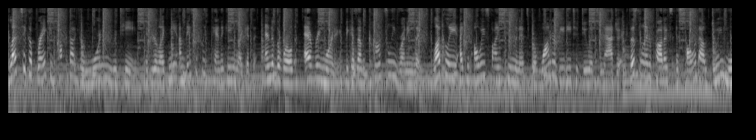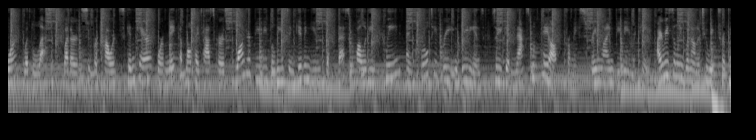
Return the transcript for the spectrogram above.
Let's take a break and talk about your morning routine. If you're like me, I'm basically panicking like it's the end of the world every morning because I'm constantly running late. Luckily, I can always find two minutes for Wander Beauty to do its magic. This line of products is all about doing more with less. Whether it's super powered skincare or makeup multitaskers, Wander Beauty believes in giving you the best quality, clean, and cruelty free ingredients so you get maximum payoff from a streamlined beauty routine. I recently went on a two week trip to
